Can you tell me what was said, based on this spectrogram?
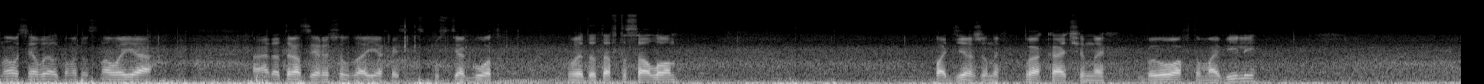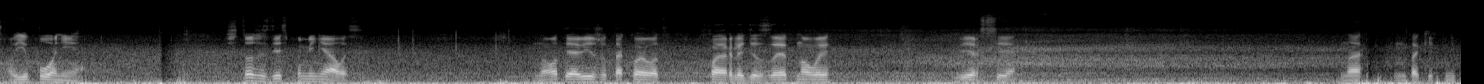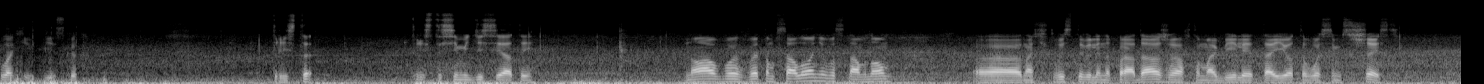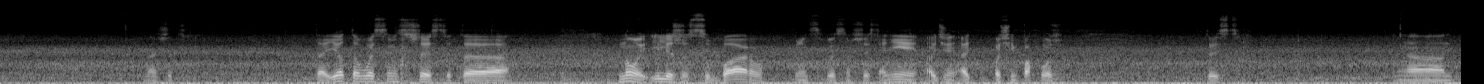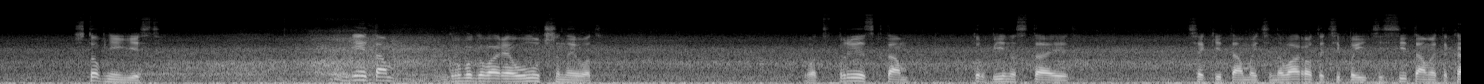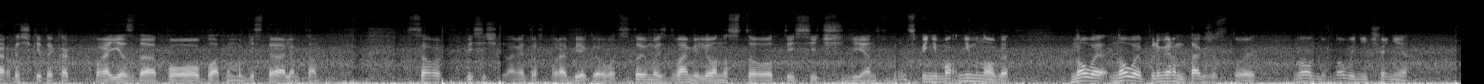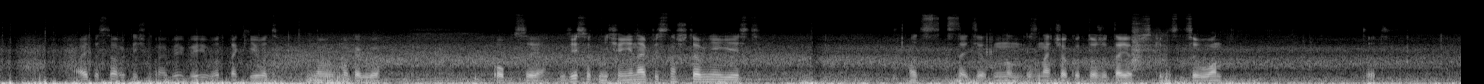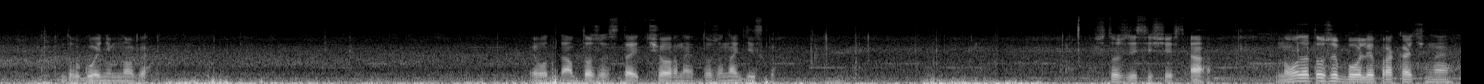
Снова всем welcome, это снова я. А этот раз я решил заехать спустя год в этот автосалон поддержанных, прокачанных БУ автомобилей в Японии. Что же здесь поменялось? Ну вот я вижу такой вот Fire Lady Z новой версии на, на таких неплохих дисках. 300 370 ну а в, в этом салоне в основном э, значит выставили на продажу автомобили Toyota 86 значит Toyota 86 это ну или же Subaru в принципе 86 они очень очень похожи. То есть а, что в ней есть? В ней там грубо говоря улучшенный вот вот впрыск там турбина стоит всякие там эти навороты типа ETC там это карточки это как проезда по платным магистралям там. 40 тысяч километров пробега вот стоимость 2 миллиона 100 тысяч йен. В принципе немного. Новая новая примерно так же стоит. Но в новой ничего нет а это 40 тысяч пробега и вот такие вот ну, ну как бы опции. Здесь вот ничего не написано что в ней есть. Вот кстати ну, значок вот тоже тойотовский Сцион тут другой немного. И вот там тоже стоит черная тоже на дисках. Что же здесь еще есть? А ну вот это уже более прокачанная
